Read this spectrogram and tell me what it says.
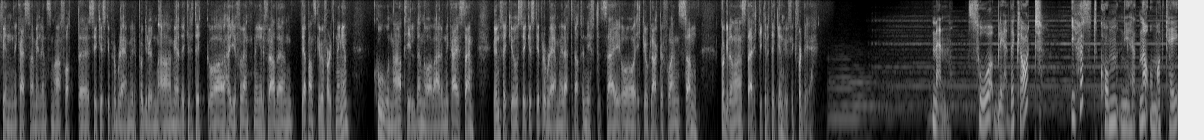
kvinnen i keiserfamilien som har fått eh, psykiske problemer pga. mediekritikk og høye forventninger fra den japanske befolkningen kona til den nåværende keiseren. Hun fikk jo psykiske problemer etter at hun giftet seg og ikke klarte å få en sønn, pga. den sterke kritikken hun fikk for det. Men så ble det klart. I høst kom nyhetene om at Kay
